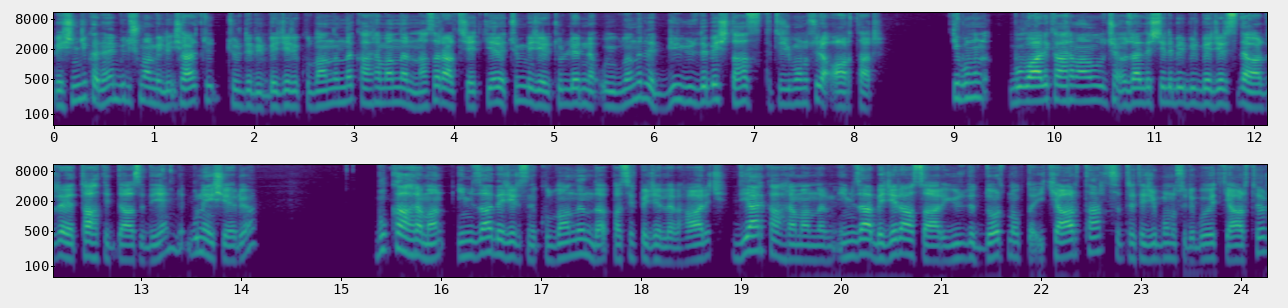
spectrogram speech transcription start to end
Beşinci kademe bir düşman birliği işaret tü- türde bir beceri kullandığında kahramanların hasar artışı etkileri tüm beceri türlerine uygulanır ve bir %5 daha strateji bonusuyla artar. Ki bunun bu vali kahraman olduğu için özelleştirilebilir bir becerisi de vardır. Evet taht iddiası diye. Bu ne işe yarıyor? Bu kahraman imza becerisini kullandığında pasif beceriler hariç diğer kahramanların imza beceri hasarı %4.2 artar. Strateji bonusuyla bu etki artıyor.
